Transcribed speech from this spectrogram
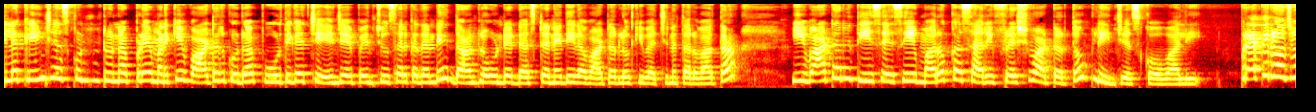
ఇలా క్లీన్ చేసుకుంటున్నప్పుడే మనకి వాటర్ కూడా పూర్తిగా చేంజ్ అయిపోయింది. చూసారు కదండి? దాంట్లో ఉండే డస్ట్ అనేది ఇలా వాటర్లోకి వచ్చిన తర్వాత ఈ వాటర్ని తీసేసి మరొకసారి ఫ్రెష్ వాటర్తో క్లీన్ చేసుకోవాలి. ప్రతిరోజు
